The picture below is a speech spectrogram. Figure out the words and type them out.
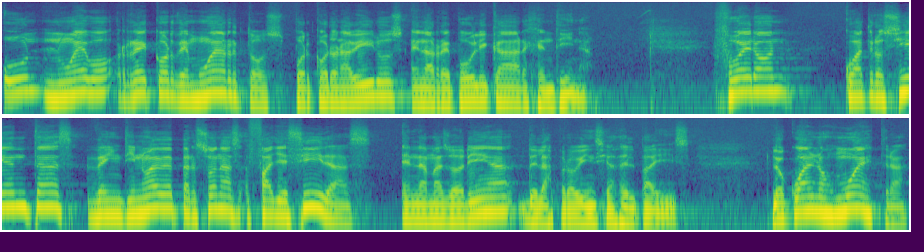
un nuevo récord de muertos por coronavirus en la República Argentina. Fueron 429 personas fallecidas en la mayoría de las provincias del país, lo cual nos muestra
